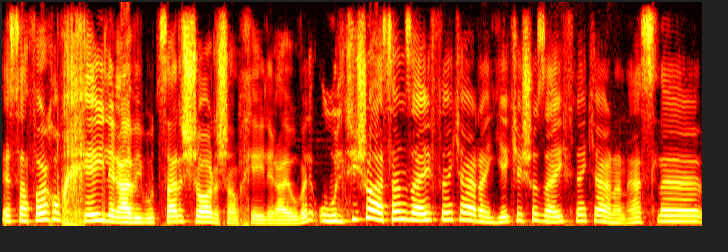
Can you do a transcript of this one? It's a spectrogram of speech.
استفار خب خیلی قوی بود. سر شارش هم خیلی قوی بود. ولی ulti شو اصلا ضعیف نکردن. یکشو ضعیف نکردن. اصل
